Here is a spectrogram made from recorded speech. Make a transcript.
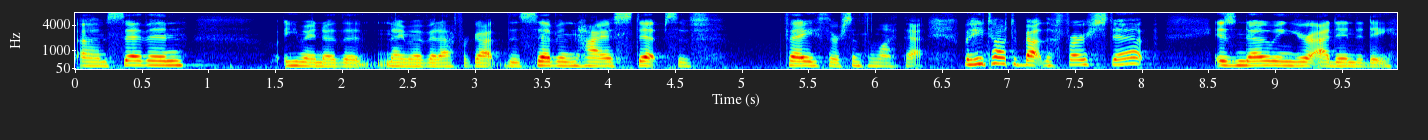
um, seven, you may know the name of it, I forgot, the seven highest steps of faith or something like that. But he talked about the first step is knowing your identity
